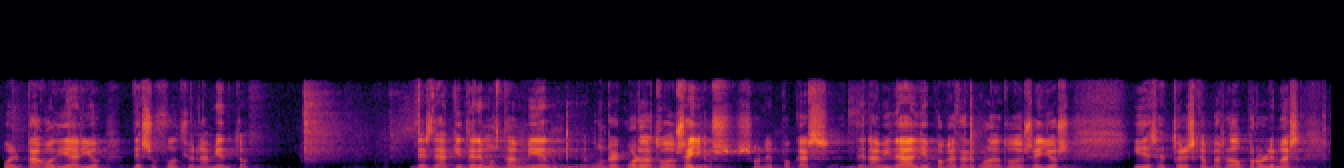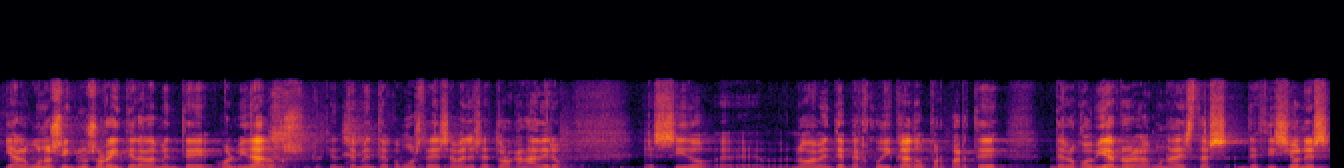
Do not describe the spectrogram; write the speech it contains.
o el pago diario de su funcionamiento. Desde aquí tenemos también un recuerdo a todos ellos. Son épocas de Navidad y épocas de recuerdo a todos ellos y de sectores que han pasado problemas y algunos incluso reiteradamente olvidados. Recientemente, como ustedes saben, el sector ganadero he sido eh, nuevamente perjudicado por parte del Gobierno en alguna de estas decisiones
